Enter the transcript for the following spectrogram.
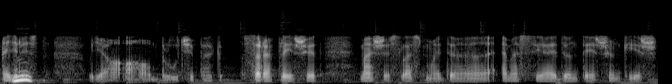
Egyrészt hm ugye a, a blue chipek szereplését, másrészt lesz majd MSCI döntésünk is,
